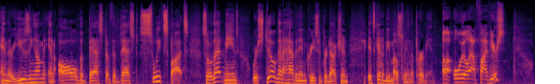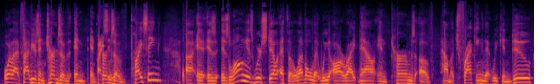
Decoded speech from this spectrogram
and they're using them in all the best of the best sweet spots. So that means we're still going to have an increase in production. It's going to be mostly in the Permian. Uh, oil out five years? Oil out five years in terms of in, in terms of pricing uh, as, as long as we're still at the level that we are right now in terms of how much fracking that we can do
